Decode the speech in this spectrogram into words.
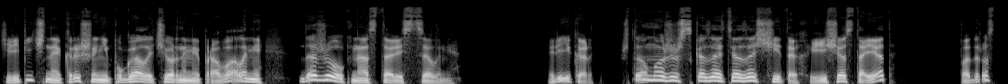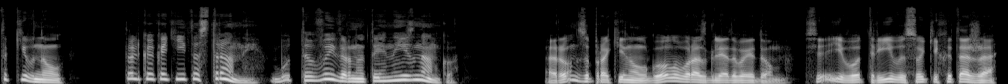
черепичная крыша не пугала черными провалами, даже окна остались целыми. «Рикард, что можешь сказать о защитах? Еще стоят?» Подросток кивнул. «Только какие-то странные, будто вывернутые наизнанку». Рон запрокинул голову, разглядывая дом. Все его три высоких этажа.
